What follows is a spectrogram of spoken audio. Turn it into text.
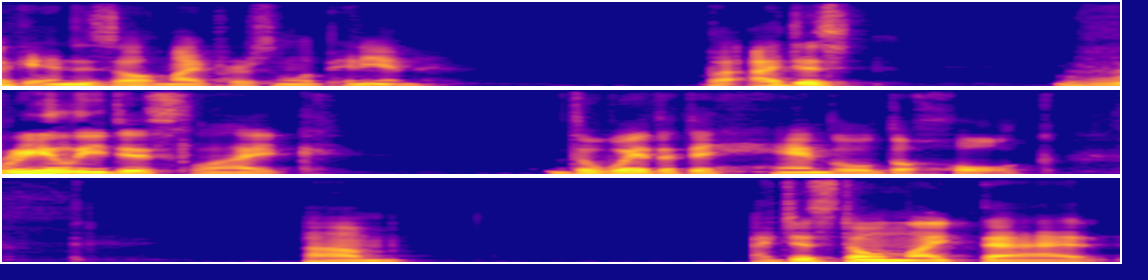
again, this is all my personal opinion. but I just really dislike the way that they handled the Hulk. Um, I just don't like that.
